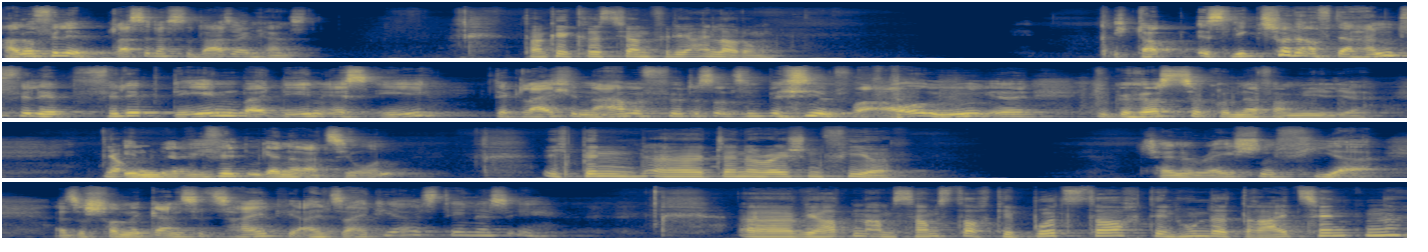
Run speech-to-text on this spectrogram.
Hallo Philipp, klasse, dass du da sein kannst. Danke, Christian, für die Einladung. Ich glaube, es liegt schon auf der Hand, Philipp. Philipp Dehn bei DNSE, der gleiche Name führt es uns ein bisschen vor Augen. Äh, du gehörst zur Gründerfamilie. Ja. In der wievielten Generation? Ich bin äh, Generation 4. Generation 4. Also schon eine ganze Zeit. Wie alt seid ihr als DNSE? Äh, wir hatten am Samstag Geburtstag, den 113.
